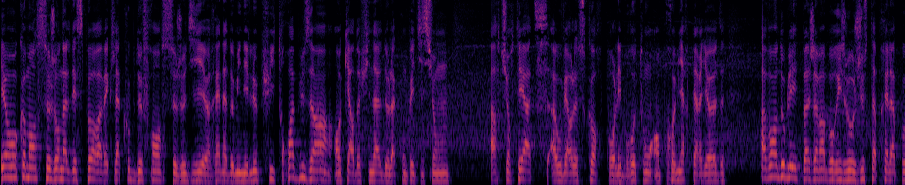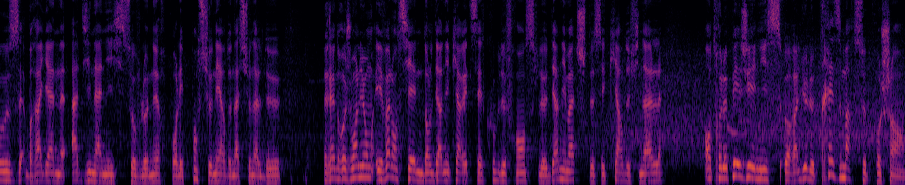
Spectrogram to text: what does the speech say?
Et on commence ce journal des sports avec la Coupe de France. Ce jeudi, Rennes a dominé Le Puy 3 buts 1 en quart de finale de la compétition. Arthur Théat a ouvert le score pour les Bretons en première période. Avant un doublé, Benjamin Bourigeau juste après la pause. Brian Adinani sauve l'honneur pour les pensionnaires de National 2. Rennes rejoint Lyon et Valenciennes dans le dernier carré de cette Coupe de France. Le dernier match de ces quarts de finale entre le PSG et Nice aura lieu le 13 mars prochain.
